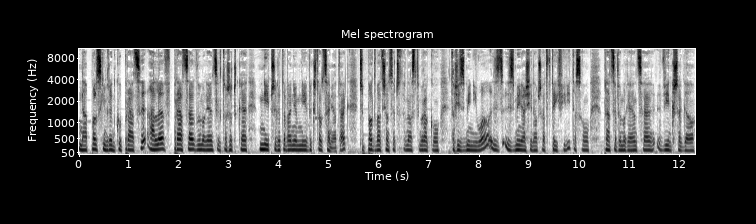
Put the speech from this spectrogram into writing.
na polskim rynku pracy, ale w pracach wymagających troszeczkę mniej przygotowania, mniej wykształcenia, tak? Czy po 2014 roku to się zmieniło? Zmienia się na przykład w tej chwili? To są prace wymagające większego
